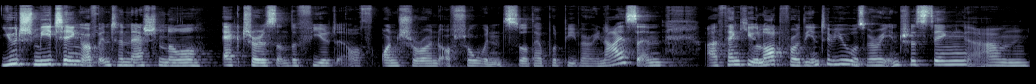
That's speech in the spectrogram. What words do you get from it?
huge meeting of international actors in the field of onshore and offshore wind. So that would be very nice. And uh, thank you a lot for the interview. It was very interesting um,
